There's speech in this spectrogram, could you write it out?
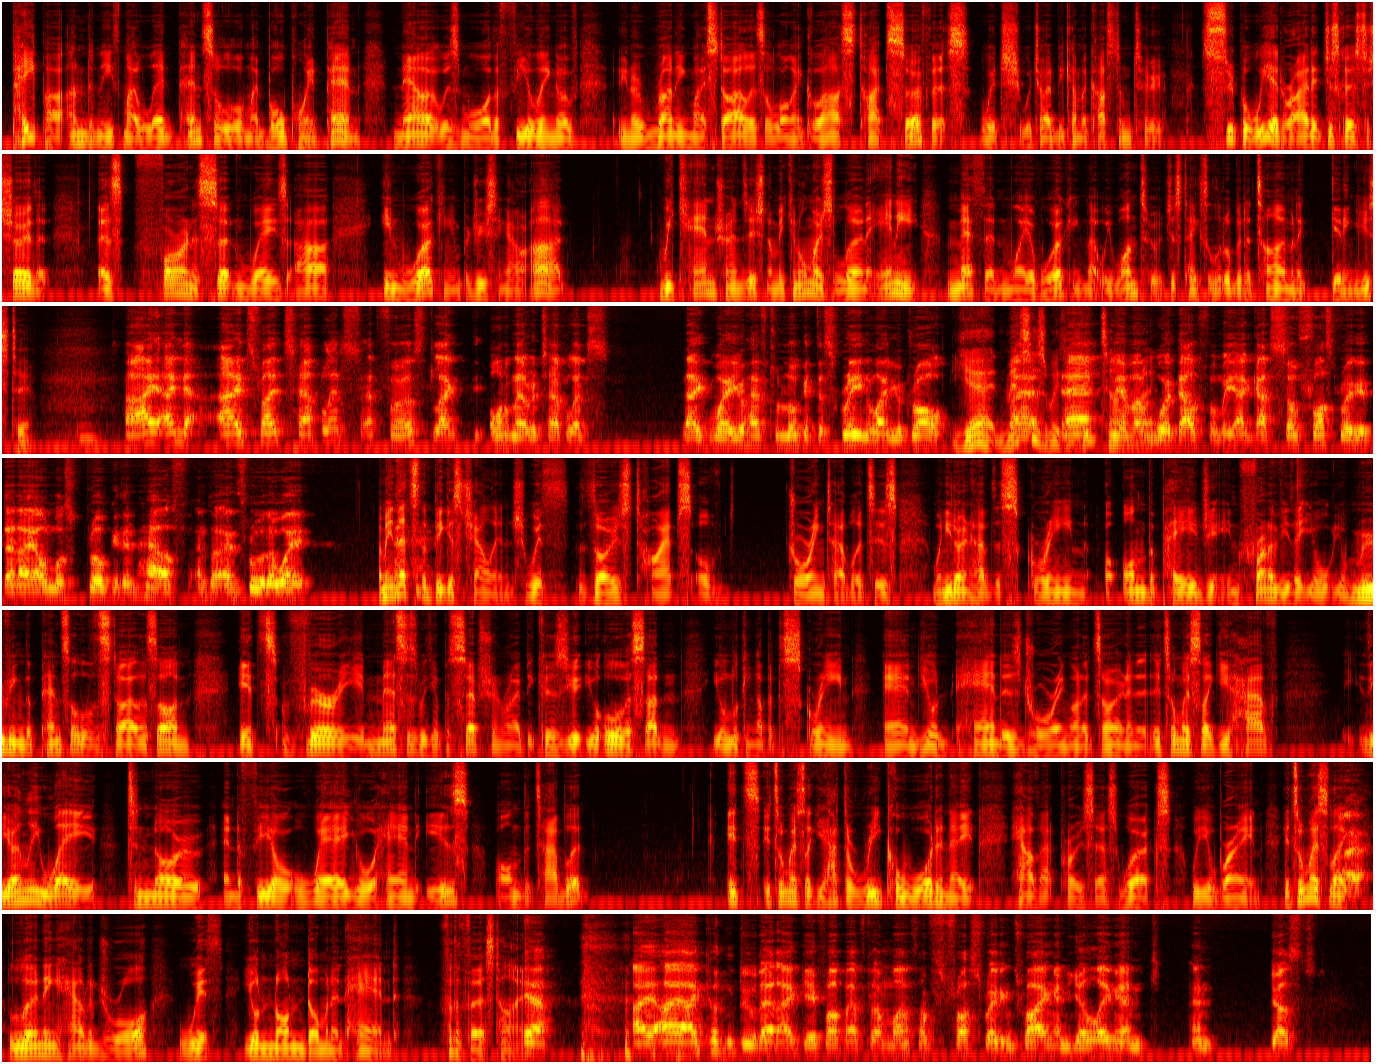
paper underneath my lead pencil or my ballpoint pen. Now it was more the feeling of, you know, running my stylus along a glass type surface, which, which I'd become accustomed to. Super weird, right? It just goes to show that as foreign as certain ways are in working and producing our art, we can transition and we can almost learn any method and way of working that we want to. It just takes a little bit of time and getting used to. I, I, I tried tablets at first, like the ordinary tablets, like where you have to look at the screen while you draw. Yeah, it messes uh, with you big time. never right? worked out for me. I got so frustrated that I almost broke it in half and, and threw it away. I mean, that's the biggest challenge with those types of drawing tablets is when you don't have the screen on the page in front of you that you're you're moving the pencil or the stylus on it's very it messes with your perception right because you you all of a sudden you're looking up at the screen and your hand is drawing on its own. And it, it's almost like you have the only way to know and to feel where your hand is on the tablet it's it's almost like you have to re-coordinate how that process works with your brain. It's almost like Uh, learning how to draw with your non-dominant hand for the first time. Yeah. I, I, I couldn't do that. I gave up after a month of frustrating trying and yelling and and just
